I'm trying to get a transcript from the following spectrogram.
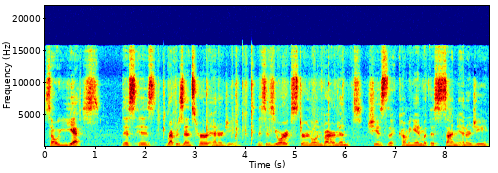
So, yes, this is represents her energy. This is your external environment. She is the, coming in with this sun energy,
